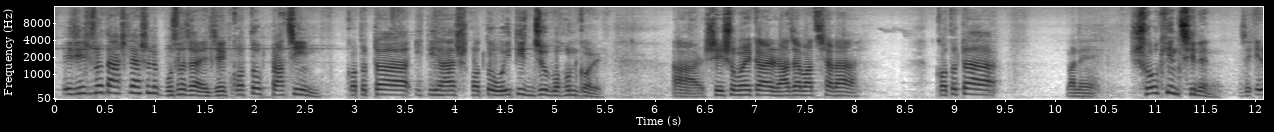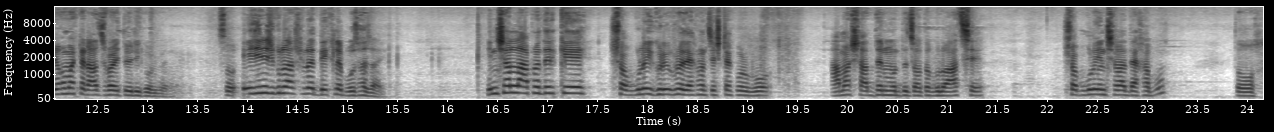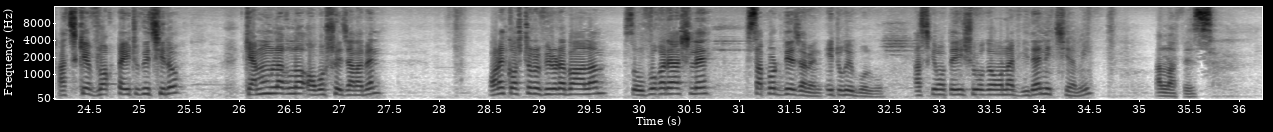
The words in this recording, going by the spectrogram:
এই জিনিসগুলোতে আসলে আসলে বোঝা যায় যে কত প্রাচীন, কতটা ইতিহাস, কত ঐতিহ্য বহন করে। আর সেই সময়কার রাজা বাদশারা কতটা মানে শৌখিন ছিলেন যে এরকম একটা রাজবাড়ি তৈরি করবেন। সো এই জিনিসগুলো আসলে দেখলে বোঝা যায়। ইনশাল্লাহ আপনাদেরকে সবগুলোই ঘুরে ঘুরে দেখানোর চেষ্টা করব। আমার সাধ্যের মধ্যে যতগুলো আছে, সবগুলো ইনশাল্লাহ দেখাবো। তো আজকে ব্লগটা এইটুকুই ছিল। কেমন লাগল অবশ্যই জানাবেন। অনেক কষ্ট করে ভিডিওটা বানালাম সো উপকারে আসলে সাপোর্ট দিয়ে যাবেন, এটুকুই বলব। আজকের মতো এই শুভকামনা বিদায় নিচ্ছি আমি। আল্লাহ হাফেজ।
